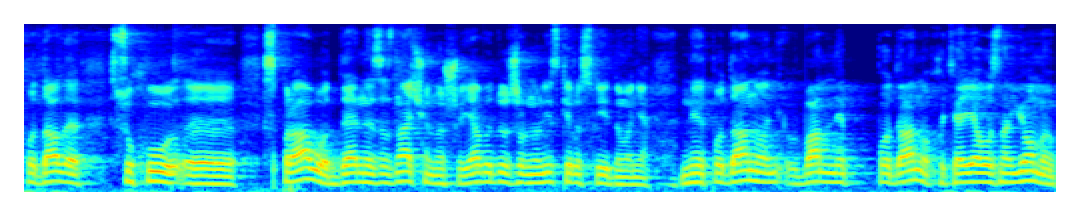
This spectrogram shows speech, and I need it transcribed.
подали суху е, справу, де не зазначено, що я веду журналістське розслідування. Не подано вам не подано, хоча я ознайомив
